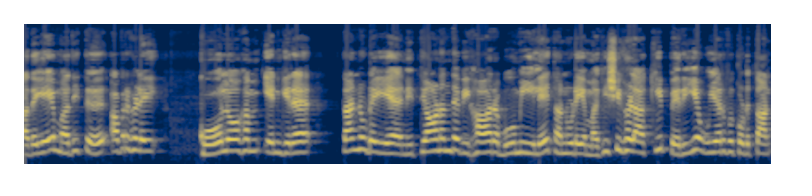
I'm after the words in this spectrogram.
அதையே மதித்து அவர்களை கோலோகம் என்கிற தன்னுடைய நித்யானந்த விகார பூமியிலே தன்னுடைய மகிழ்ச்சிகளாக்கி பெரிய உயர்வு கொடுத்தான்.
